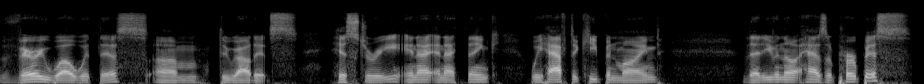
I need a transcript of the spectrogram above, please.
very well with this um, throughout its history, and I and I think we have to keep in mind that even though it has a purpose,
